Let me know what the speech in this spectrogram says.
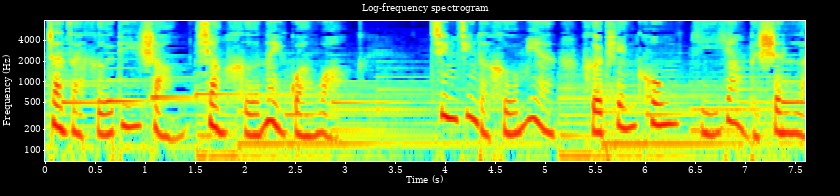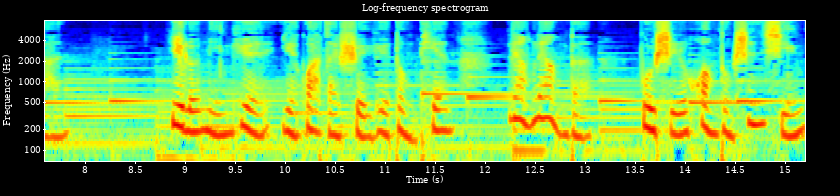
站在河堤上，向河内观望，静静的河面和天空一样的深蓝，一轮明月也挂在水月洞天，亮亮的，不时晃动身形，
